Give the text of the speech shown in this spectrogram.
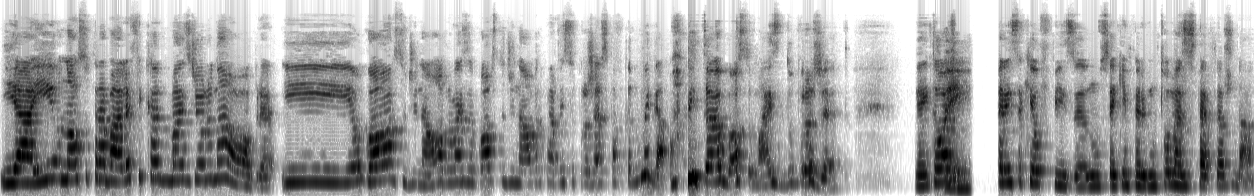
E aí o nosso trabalho é ficar mais de olho na obra. E eu gosto de ir na obra, mas eu gosto de ir na obra para ver se o projeto está ficando legal. Então eu gosto mais do projeto. Né? Então, Sim. Diferença que eu fiz, eu não sei quem perguntou, mas espero ter ajudado.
